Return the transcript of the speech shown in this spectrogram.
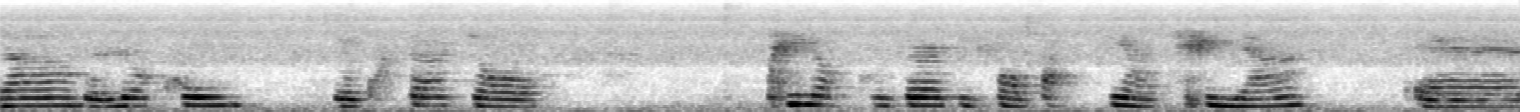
gens, de locaux, de couteurs qui ont pris leur scooter et qui sont partis en criant. Euh,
